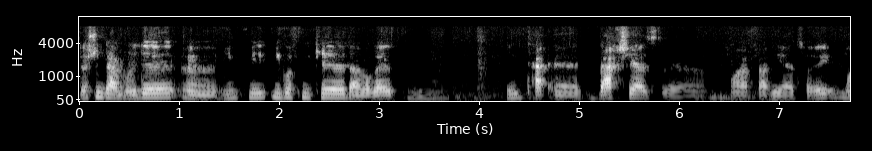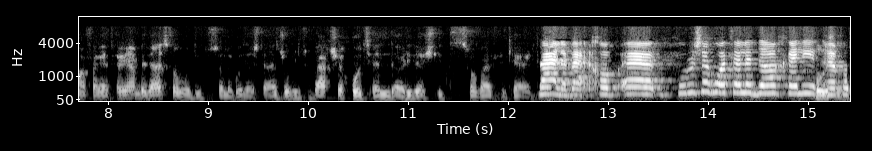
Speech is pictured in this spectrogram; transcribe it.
داشتیم در مورد این می‌گفتیم که در واقع این بخشی از موفقیت های موفقیت هایی هم به دست آوردید تو سال گذشته. از جمله تو بخش هتل داری داشتید صحبت می‌کردید. بله بله. خب فروش هتل داخلی خب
